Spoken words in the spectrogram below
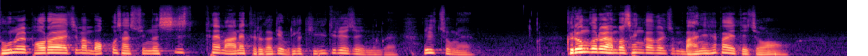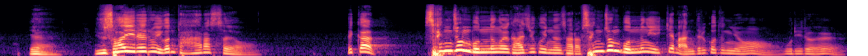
돈을 벌어야지만 먹고 살 수 있는 시스템 안에 들어가게 우리가 길들여져 있는 거예요. 일종의. 그런 거를 한번 생각을 좀 많이 해봐야 되죠. 예. 유사 이래로 이건 다 알았어요. 그러니까 생존 본능을 가지고 있는 사람, 생존 본능이 있게 만들거든요. 우리를.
